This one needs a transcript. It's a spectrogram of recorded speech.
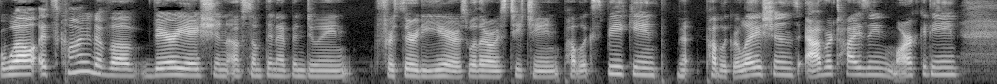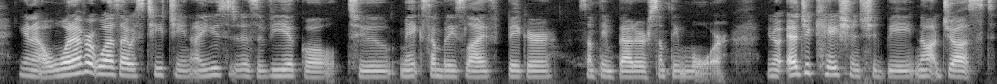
Well, it's kind of a variation of something I've been doing for 30 years, whether I was teaching public speaking, public relations, advertising, marketing, you know, whatever it was I was teaching, I used it as a vehicle to make somebody's life bigger, something better, something more. You know, education should be not just,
